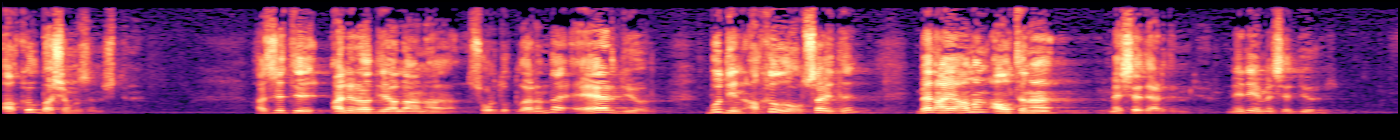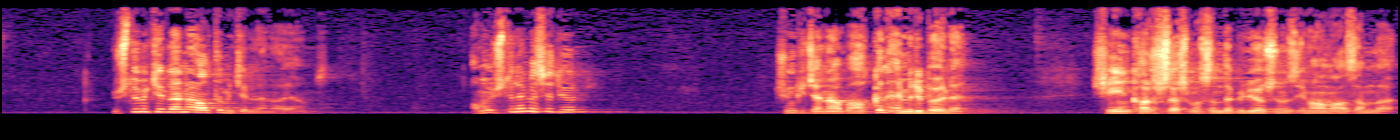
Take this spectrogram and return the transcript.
akıl başımızın üstüne. Hazreti Ali radıyallahu anh'a sorduklarında eğer diyor bu din akıl olsaydı ben ayağımın altına mesederdim diyor. Nereye mesediyoruz? Üstü mü kirlenir altı mı kirlenir ayağımız? Ama üstüne mesediyoruz. Çünkü Cenab-ı Hakk'ın emri böyle. Şeyin karşılaşmasında biliyorsunuz İmam-ı Azam'la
